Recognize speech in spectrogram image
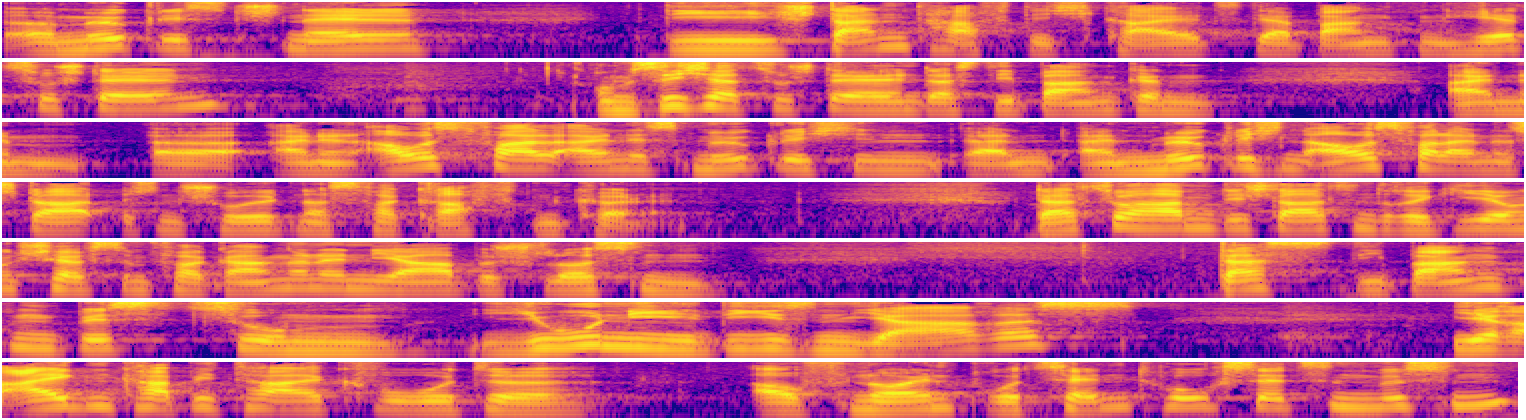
äh, möglichst schnell die Standhaftigkeit der Banken herzustellen, um sicherzustellen, dass die Banken einem, äh, einen Ausfall eines möglichen, einen, einen möglichen Ausfall eines staatlichen Schuldners verkraften können. Dazu haben die Staats- und Regierungschefs im vergangenen Jahr beschlossen, dass die Banken bis zum Juni diesen Jahres ihre Eigenkapitalquote auf 9 Prozent hochsetzen müssen.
